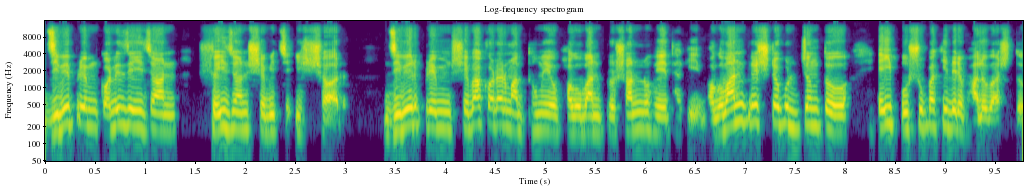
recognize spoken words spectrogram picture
জীবে প্রেম করে যেই জন, সেই জন সেবিছে ঈশ্বর। জীবের প্রেম সেবা করার মাধ্যমেও ভগবান প্রসন্ন হয়ে থাকে। ভগবান কৃষ্ণ পর্যন্ত এই পশু পাখিদের ভালোবাসতো।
